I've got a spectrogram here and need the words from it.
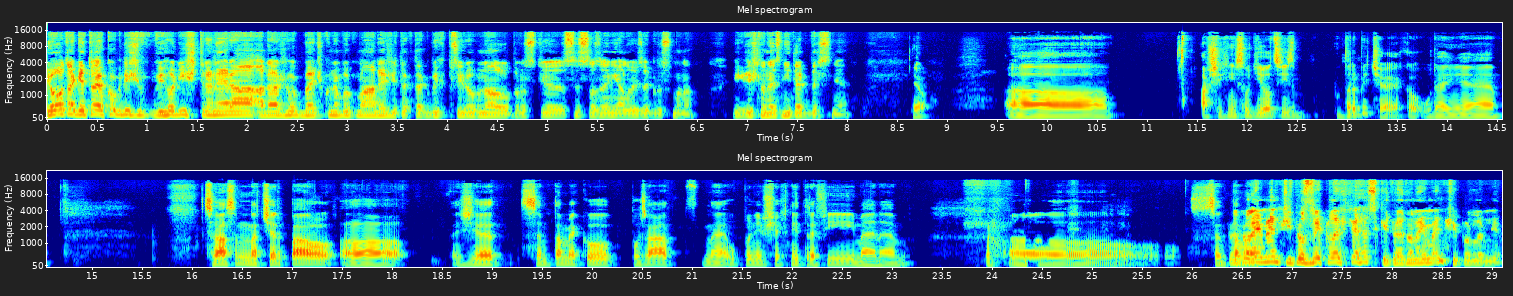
Jo, tak je to jako když vyhodíš trenéra a dáš ho k Bčku nebo k mládeži, tak tak bych přirovnal prostě se sazení Aloise Grusmana. I když to nezní tak drsně. Jo. Uh, a všichni jsou divocí z Vrbiče, jako údajně. Co já jsem načerpal, uh, že jsem tam jako pořád ne úplně všechny trefí jménem. Uh, jsem to je tam to nejmenší, to řekl ještě hezky, to je to nejmenší podle mě.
